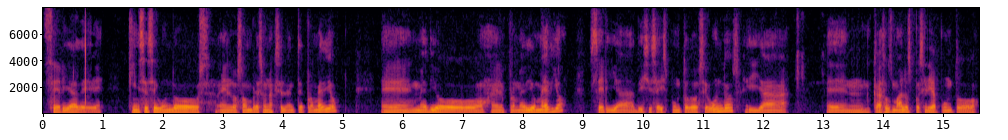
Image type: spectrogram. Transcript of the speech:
sería de 15 segundos en los hombres un excelente promedio en medio el promedio medio sería 16.2 segundos y ya en casos malos pues sería punto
